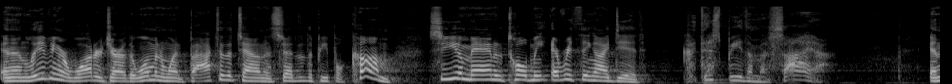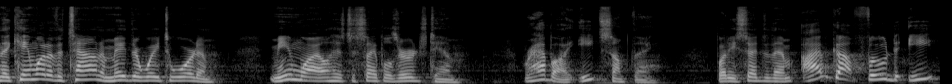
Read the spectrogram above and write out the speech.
And then, leaving her water jar, the woman went back to the town and said to the people, Come, see a man who told me everything I did. Could this be the Messiah? And they came out of the town and made their way toward him. Meanwhile, his disciples urged him, Rabbi, eat something. But he said to them, I've got food to eat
